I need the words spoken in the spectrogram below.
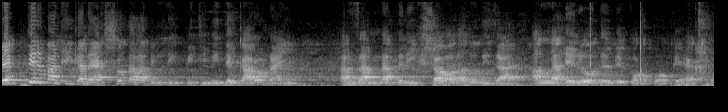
ব্যক্তির মালিকানা একশো তালা বিল্ডিং পৃথিবীতে কারও নাই। আর জান্নাতের রিক্সাওয়ালা যদি যায় আল্লাহ হেরও দেবে কমপক্ষে একশো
